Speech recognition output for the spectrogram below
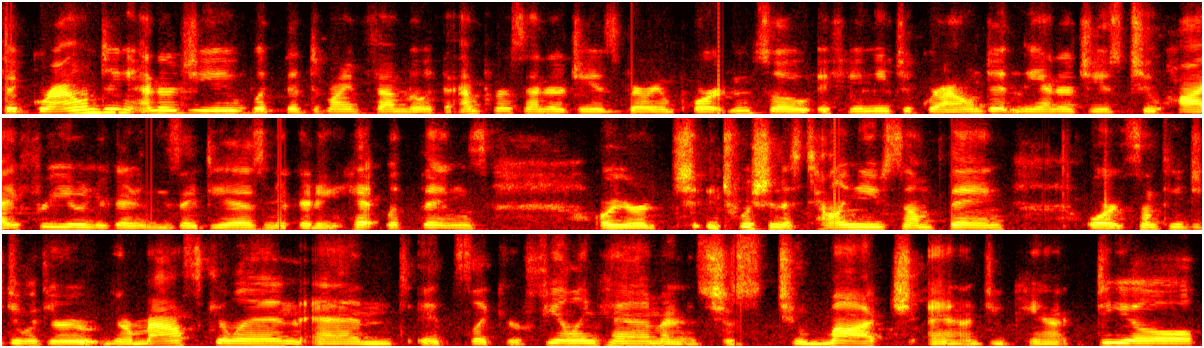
the grounding energy with the Divine Feminine, with the Empress energy is very important. So if you need to ground it and the energy is too high for you and you're getting these ideas and you're getting hit with things or your intuition is telling you something, or it's something to do with your your masculine and it's like you're feeling him and it's just too much and you can't deal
